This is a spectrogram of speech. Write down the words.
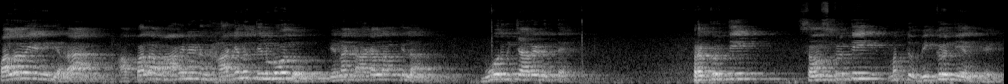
ಫಲ ಏನಿದೆಯಲ್ಲ ಆ ಫಲ ಮಾವಿನ ಹಣ್ಣನ್ನು ಹಾಗೇನೂ ತಿನ್ಬೋದು ತಿನ್ನೋಕ್ಕಾಗಲ್ಲ ಅಂತಿಲ್ಲ. ಮೂರು ವಿಚಾರ ಇರುತ್ತೆ. ಪ್ರಕೃತಿ, ಸಂಸ್ಕೃತಿ ಮತ್ತು ವಿಕೃತಿ ಅಂತೇಳಿ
